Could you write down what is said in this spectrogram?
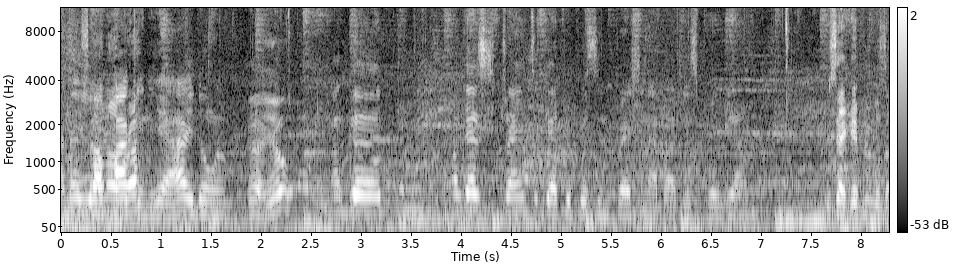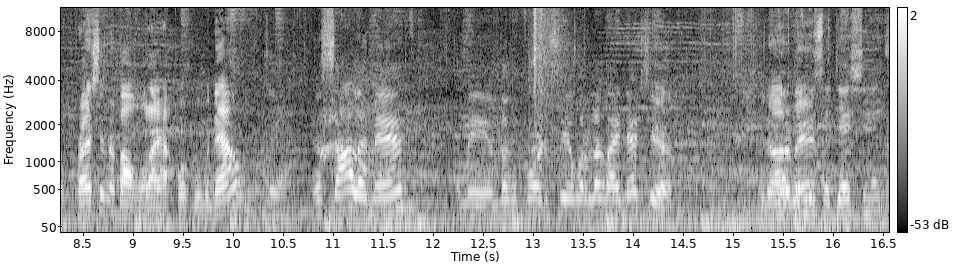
I know What's you are going on, bro? parking. Yeah, how you doing? Good, you? I'm good. I'm just trying to get people's impression about this program. You said get people's impression about what I what went down? Yeah. It's solid, man. I mean, I'm looking forward to seeing what it look like next year. You know You what have I any mean? suggestions?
